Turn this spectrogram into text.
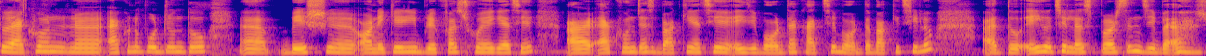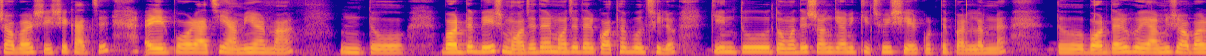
তো এখন এখনও পর্যন্ত বেশ অনেকেরই ব্রেকফাস্ট হয়ে গেছে। আর এখন জাস্ট বাকি আছে এই যে বর্দা খাচ্ছে, বর্দা বাকি ছিল। আর তো এই হচ্ছে লাস্ট পার্সন যে সবার শেষে খাচ্ছে। আর এরপর আছি আমি আর মা। তো বর্দা বেশ মজাদার মজাদার কথা বলছিল। কিন্তু তোমাদের সঙ্গে আমি কিছুই শেয়ার করতে পারলাম না। তো বর্দার হয়ে আমি সবার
